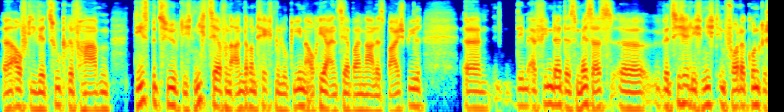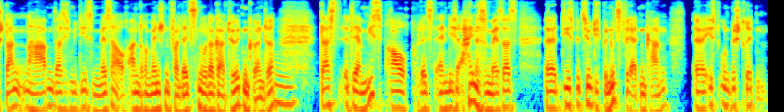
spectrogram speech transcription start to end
äh, auf die wir Zugriff haben, diesbezüglich nicht sehr von anderen Technologien. Auch hier ein sehr banales Beispiel. Äh, dem Erfinder des Messers äh, wird sicherlich nicht im Vordergrund gestanden haben, dass ich mit diesem Messer auch andere Menschen verletzen oder gar töten könnte. Mhm. Dass der Missbrauch letztendlich eines Messers äh, diesbezüglich benutzt werden kann, äh, ist unbestritten.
